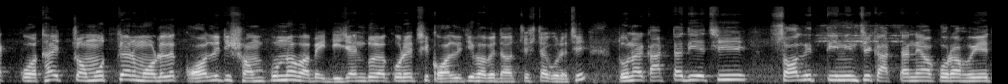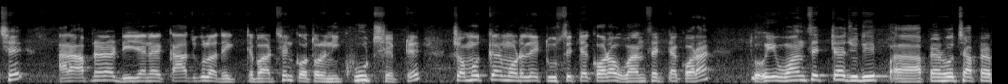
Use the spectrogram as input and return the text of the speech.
এক কথায় চমৎকার মডেলের কোয়ালিটি সম্পূর্ণভাবে ডিজাইনগুলো করেছি কোয়ালিটিভাবে দেওয়ার চেষ্টা করেছি। তো ওনার কাঠটা দিয়েছি সলিড তিন ইঞ্চি কাঠটা নেওয়া করা হয়েছে। আর আপনারা ডিজাইনের কাজগুলো দেখতে পাচ্ছেন, কতটা নিখুঁত শেপটে চমৎকার মডেলের টু সেটটা করা ওয়ান সেটটা করা। তো এই ওয়ান সেটটা যদি আপনার হচ্ছে আপনার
